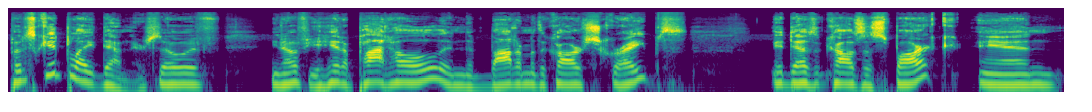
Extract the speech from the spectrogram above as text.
"Put a skid plate down there. So if you know if you hit a pothole and the bottom of the car scrapes, it doesn't cause a spark and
